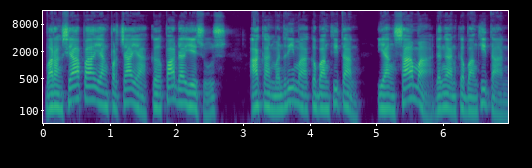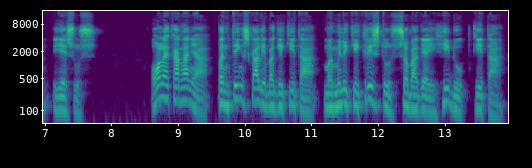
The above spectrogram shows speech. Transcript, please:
Barang siapa yang percaya kepada Yesus akan menerima kebangkitan yang sama dengan kebangkitan Yesus. Oleh karenanya, penting sekali bagi kita memiliki Kristus sebagai hidup kita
